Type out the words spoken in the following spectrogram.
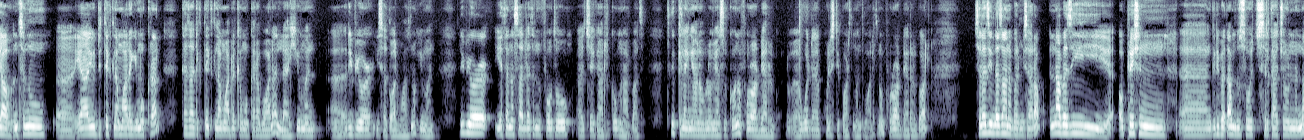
ያው እንትኑ AI ዩ detect ለማድረግ ይሞክራል። ከዛ detect ለማድረግ ከሞከረ በኋላ ለ human reviewer ይሰጠዋል ማለት ነው። human reviewer የተነሳለትን ፎቶ check አድርገው ምናልባት ትክክለኛ ነው ብሎ የሚያስብ ከሆነ forward ወደ police department ማለት ነው። forward ያደርገዋል ስለዚህ እንደዛ ነበር የሚሰራው እና በዚህ ኦፕሬሽን እንግዲህ በጣም ብዙ ሰዎች ስልካቸውን እና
